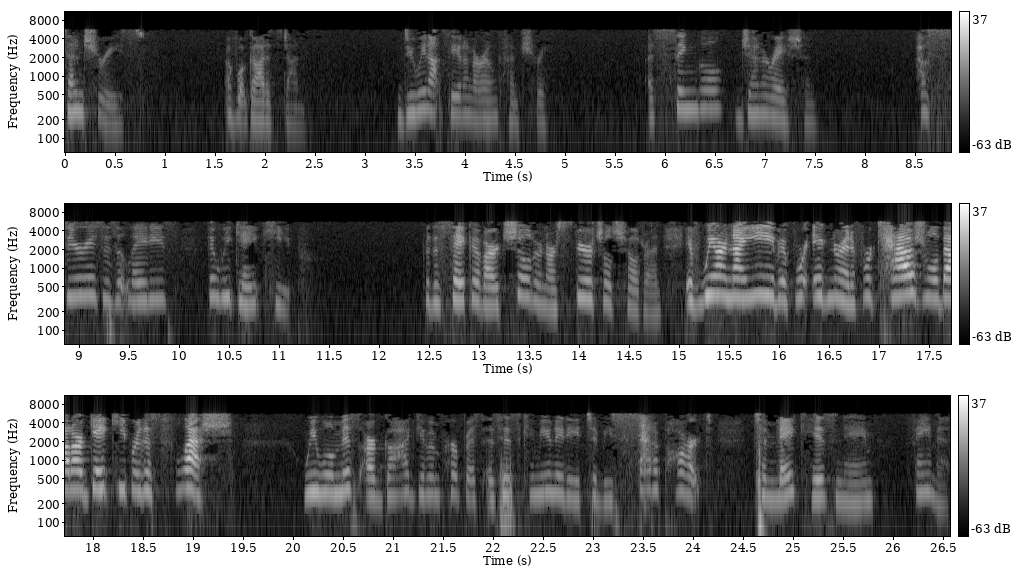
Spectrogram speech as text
centuries of what God has done. Do we not see it in our own country? A single generation. How serious is it, ladies, that we gatekeep? For the sake of our children, our spiritual children, if we are naive, if we're ignorant, if we're casual about our gatekeeper, this flesh, we will miss our God given purpose as His community to be set apart to make His name famous.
